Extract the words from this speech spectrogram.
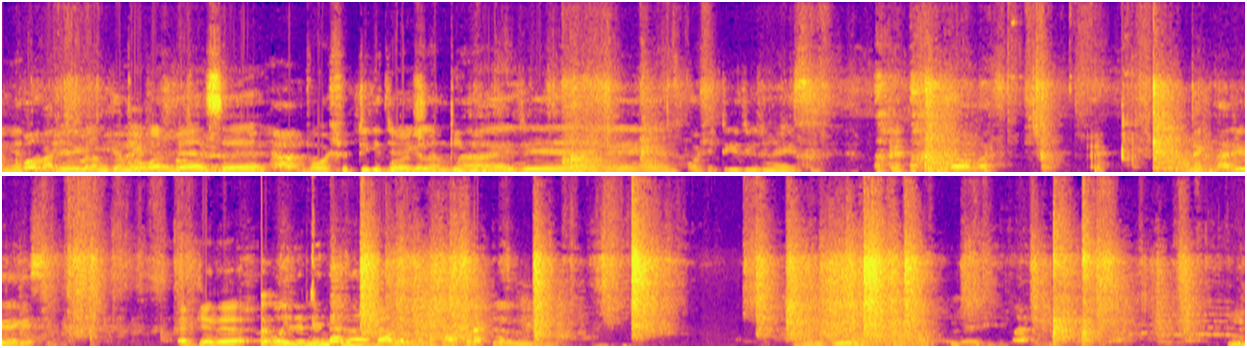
আমি এত ভারী হয়ে গেলাম কেন? আছে পঁয়ষট্টি কেজি হয়ে গেলাম। ভাই রে রে পঁয়ষট্টি কেজি ওজন হয়ে গেছি। অনেক ভারী হয়ে গেছে। ওই যে তিনটা ডাবল রাখতে পারব হুম,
